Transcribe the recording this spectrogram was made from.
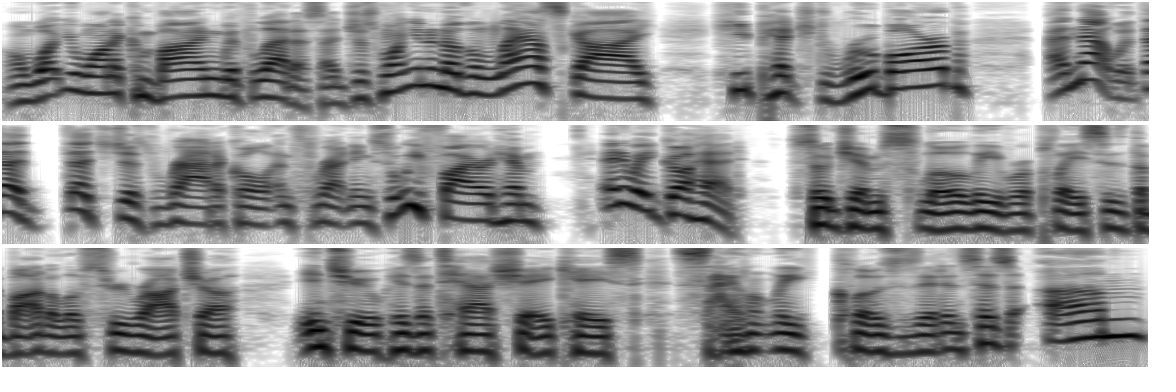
on what you want to combine with lettuce, I just want you to know the last guy, he pitched rhubarb, and that that that's just radical and threatening. So we fired him. Anyway, go ahead. So Jim slowly replaces the bottle of sriracha into his attache case, silently closes it, and says, Um,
